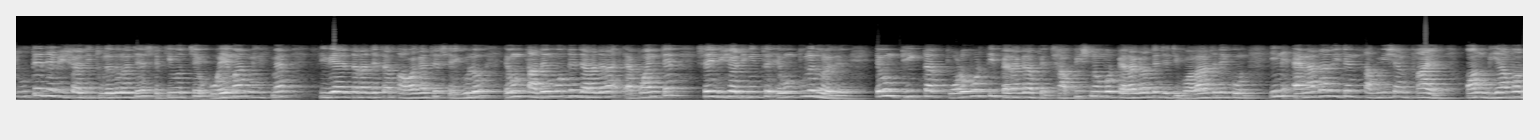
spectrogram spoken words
টুতে যে বিষয়টি তুলে ধরেছে সেটি হচ্ছে ওএমআর মিসম্যাচ সিবিআই দ্বারা যেটা পাওয়া গেছে সেইগুলো এবং তাদের মধ্যে যারা যারা অ্যাপয়েন্টেড সেই বিষয়টি কিন্তু এবং তুলে ধরেছে। এবং ঠিক তার পরবর্তী প্যারাগ্রাফে, ছাব্বিশ নম্বর প্যারাগ্রাফে যেটি বলা আছে দেখুন in another written submission filed on behalf of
